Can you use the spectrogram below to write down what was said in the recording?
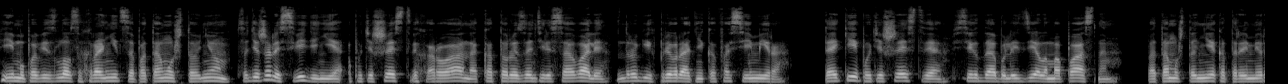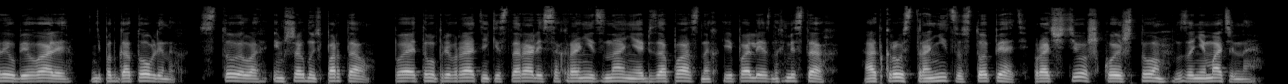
Ему повезло сохраниться, потому что в нем содержались сведения о путешествиях Аруана, которые заинтересовали других привратников оси мира. Такие путешествия всегда были делом опасным, потому что некоторые миры убивали неподготовленных, стоило им шагнуть в портал. Поэтому привратники старались сохранить знания о безопасных и полезных местах. Открой страницу 105, прочтешь кое-что занимательное.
